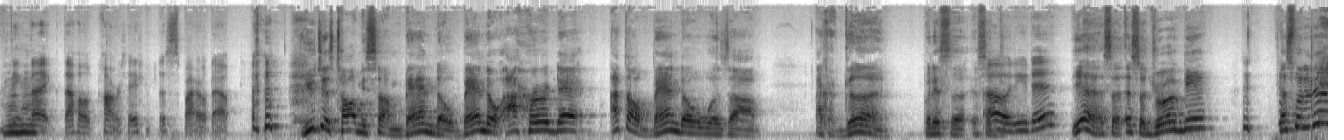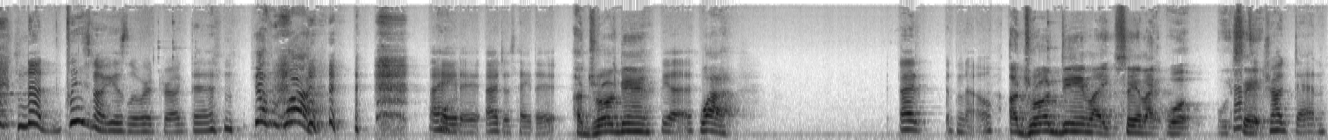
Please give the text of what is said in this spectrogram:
I think that that whole conversation just spiraled out. You just taught me something. Bando, bando. I heard that. I thought bando was uh, like a gun, but it's a. It's a. oh, you did? Yeah, it's a. It's a drug den. That's what it is. No, please don't use the word drug den. Yeah, but why? I hate it. I just hate it. A drug den. Yeah. Why? I no. A drug den, like say like what we That's say. a drug den.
